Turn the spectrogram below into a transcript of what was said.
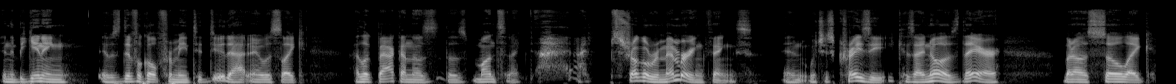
in the beginning it was difficult for me to do that, and it was like I look back on those those months and I I struggle remembering things, and which is crazy because I know I was there, but I was so like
